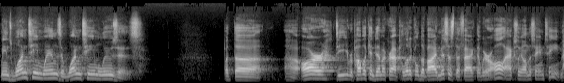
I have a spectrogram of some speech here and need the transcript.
means one team wins and one team loses. But the uh, RD, Republican Democrat political divide, misses the fact that we are all actually on the same team.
